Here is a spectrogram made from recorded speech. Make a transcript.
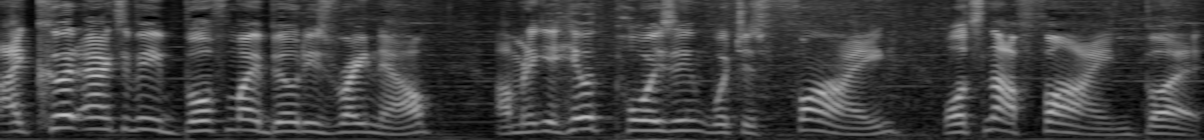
I could activate both of my abilities right now. I'm going to get hit with Poison, which is fine. Well, it's not fine, but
